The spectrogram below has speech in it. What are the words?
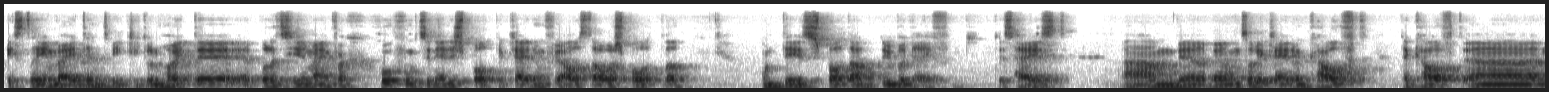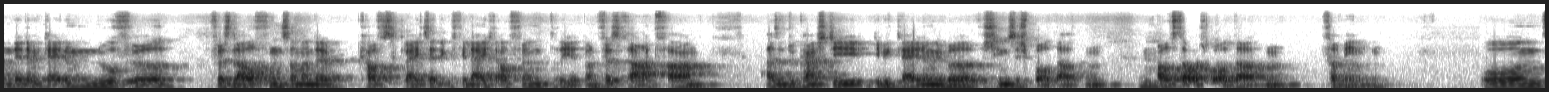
extrem weiterentwickelt. Und heute produzieren wir einfach hochfunktionelle Sportbekleidung für Ausdauersportler und das sportartenübergreifend. Das heißt, ähm, wer, wer unsere Bekleidung kauft, der kauft äh, nicht die Bekleidung nur für, fürs Laufen, sondern der kauft es gleichzeitig vielleicht auch für ein Triathlon, fürs Radfahren. Also du kannst die, die Bekleidung über verschiedene Sportarten, mhm. Ausdauersportarten verwenden. Und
